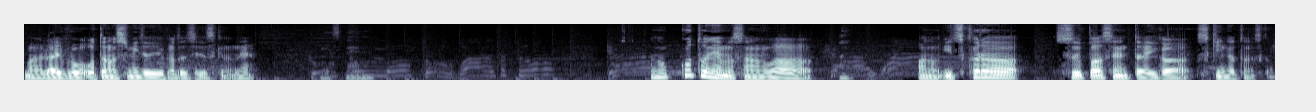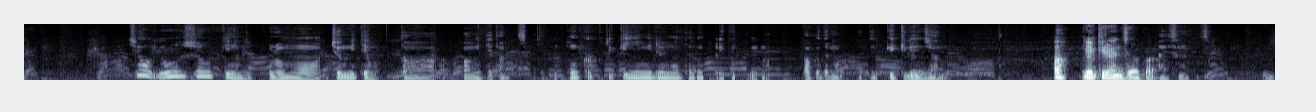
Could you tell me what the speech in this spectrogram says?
まあ、ライブをお楽しみという形ですけどね。そうですね。あの、コトニャムさんは、はいあの、いつからスーパー戦隊が好きになったんですか？一応、幼少期のところも、一応見てたあ見てたんですけど、本格的に見るので、やっぱり今、バクでも激レンジャーの、あ、激レンジャーか。はい、そうなんですよ。うん。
